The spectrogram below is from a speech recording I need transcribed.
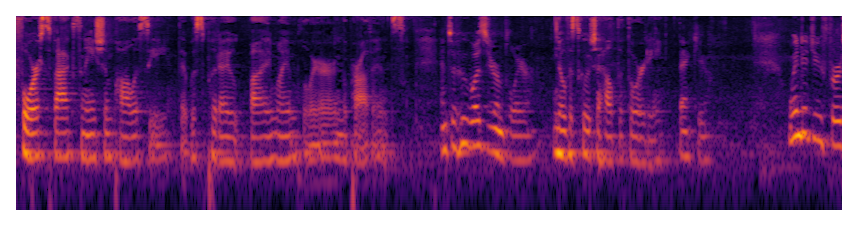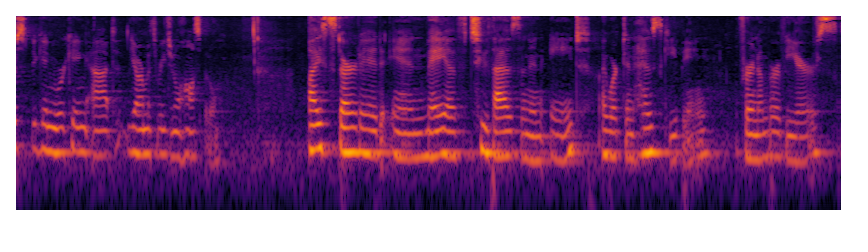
forced vaccination policy that was put out by my employer in the province, And so who was your employer? Nova Scotia Health Authority. Thank you. When did you first begin working at Yarmouth Regional Hospital? I started in May of 2008. I worked in housekeeping for a number of years,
